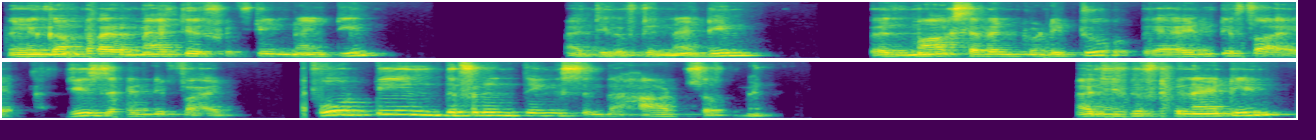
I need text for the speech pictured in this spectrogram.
When you compare Matthew 15, 19, Matthew 15, 19, with Mark 7, 22, we identify, Jesus identified 14 different things in the hearts of men. Matthew 15, 19,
